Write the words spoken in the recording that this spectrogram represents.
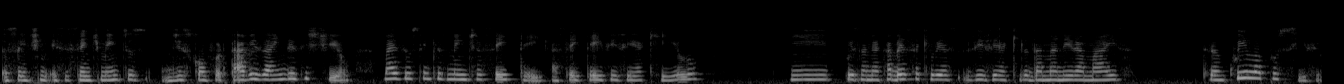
eu senti, esses sentimentos desconfortáveis ainda existiam, mas eu simplesmente aceitei, aceitei viver aquilo e pus na minha cabeça que eu ia viver aquilo da maneira mais tranquila possível,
